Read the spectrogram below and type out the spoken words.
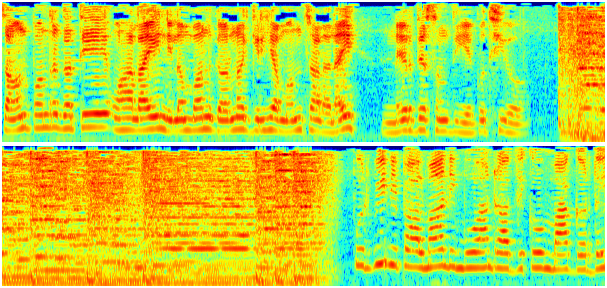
साउन पन्ध्र गते उहाँलाई निलम्बन गर्न गृह मन्त्रालयलाई निर्देशन दिएको थियो। पूर्वी नेपालमा लिम्बुवान राज्यको माग गर्दै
